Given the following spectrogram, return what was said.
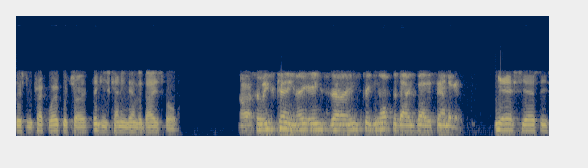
do some track work, which I think he's counting down the days for. Oh, so he's keen. He, he's uh, he's ticking off the days by the sound of it. Yes, yes. He's.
